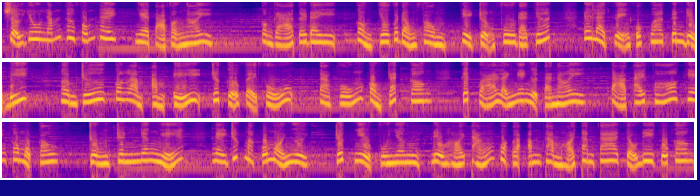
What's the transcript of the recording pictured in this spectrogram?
Sở Du nắm thư phóng thê, nghe Tạ Vận nói: "Con gã tới đây còn chưa có động phòng thì trượng phu đã chết, đây là chuyện của qua kinh đều biết. Hôm trước con làm ầm ĩ trước cửa vệ phủ, ta vốn còn trách con, kết quả lại nghe người ta nói Tạ thái phó khen con một câu trùng trinh nhân nghĩa. Ngay trước mặt của mọi người, rất nhiều phu nhân đều hỏi thẳng hoặc là âm thầm hỏi thăm ta chỗ đi của con.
